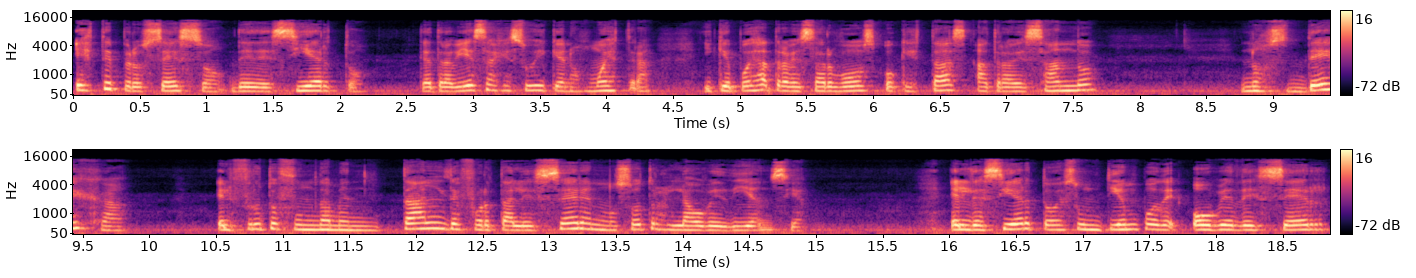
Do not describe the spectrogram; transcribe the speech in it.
este proceso de desierto que atraviesa Jesús y que nos muestra y que puedes atravesar vos o que estás atravesando, nos deja el fruto fundamental de fortalecer en nosotros la obediencia. El desierto es un tiempo de obedecer,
